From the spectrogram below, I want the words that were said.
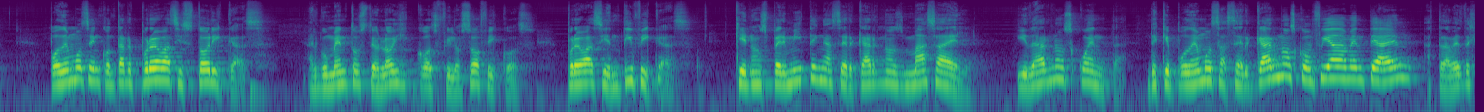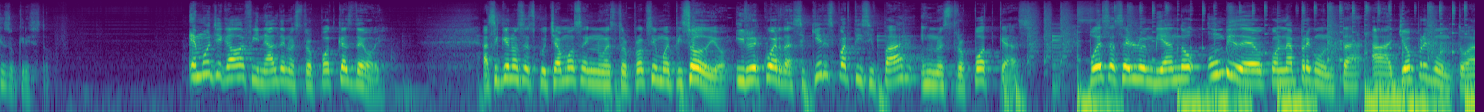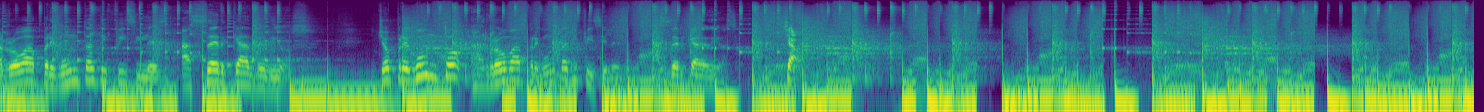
podemos encontrar pruebas históricas, argumentos teológicos, filosóficos, pruebas científicas que nos permiten acercarnos más a Él y darnos cuenta de que podemos acercarnos confiadamente a Él a través de Jesucristo. Hemos llegado al final de nuestro podcast de hoy. Así que nos escuchamos en nuestro próximo episodio. Y recuerda, si quieres participar en nuestro podcast, puedes hacerlo enviando un video con la pregunta a yo pregunto arroba preguntas difíciles acerca de Dios. Yo pregunto arroba preguntas difíciles acerca de Dios. Chao.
